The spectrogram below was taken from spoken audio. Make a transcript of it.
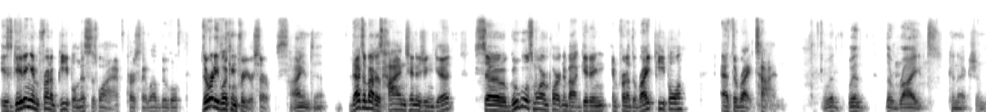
is getting in front of people, and this is why I personally love Google. They're already looking for your service. High intent. that's about as high intent as you can get. So Google's more important about getting in front of the right people at the right time. with with the right connection.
